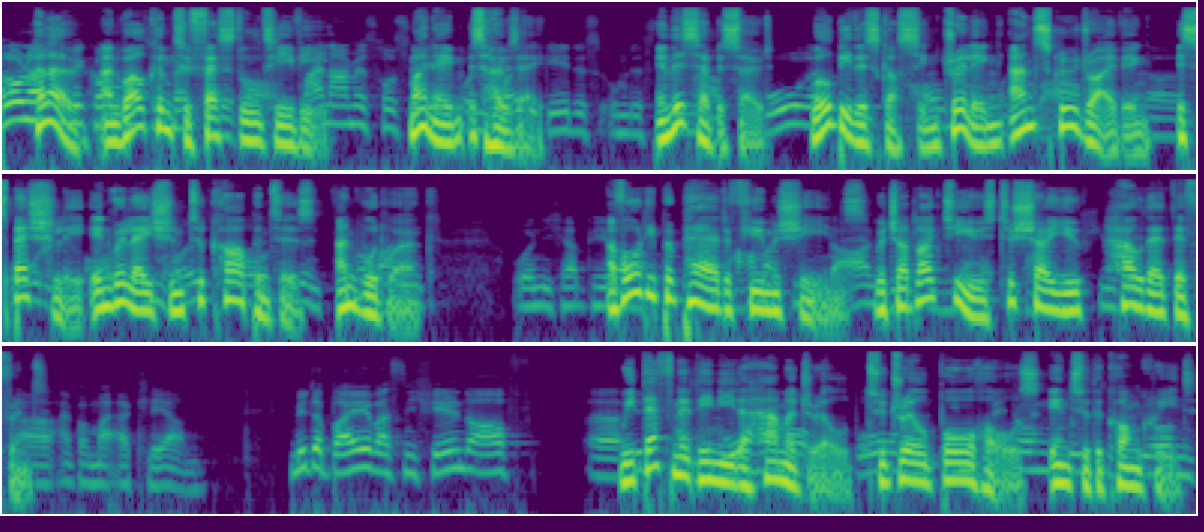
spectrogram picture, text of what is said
Hello and welcome to Festool TV. My name is José. In this episode, we'll be discussing drilling and screwdriving, especially in relation to carpenters and woodwork. I've already prepared a few machines, which I'd like to use to show you how they're different. We definitely need a hammer drill to drill boreholes into the concrete.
